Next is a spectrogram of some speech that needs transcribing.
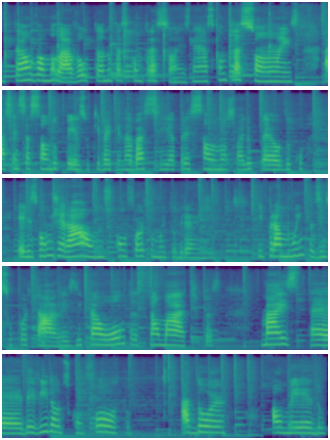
Então vamos lá, voltando para as contrações, né? As contrações, a sensação do peso que vai ter na bacia, a pressão no assoalho pélvico, eles vão gerar um desconforto muito grande e para muitas insuportáveis e para outras traumáticas. Mas é, devido ao desconforto, a dor, ao medo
